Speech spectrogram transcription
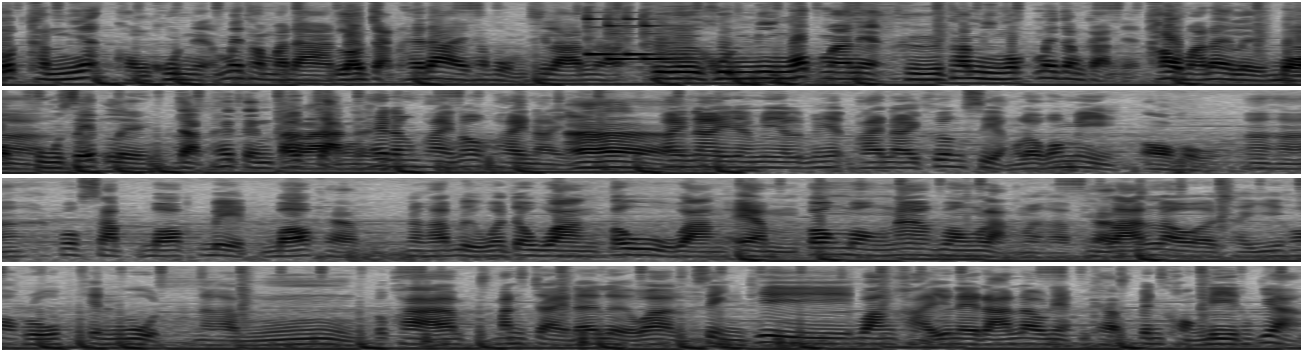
รถคันเนี้ยของคุณเนี่ยไม่ธรรมดาเราจัดให้ได้ครับผมที่ร้านนะคือคุณมีงบมาเนี่ยคือถ้ามีงบไม่จำกัดเนี่ยเข้ามาได้เลยบอกอ่า ฟูลเซตเลยจัดให้เต็มตาเราราจัดงเลยให้ทั้งภายนอกภายใน อ่า ภายในเนี่ยมีภายในเครื่องเสียงเราก็มีโอ้โห อ่าฮะพวกซับบ็อกเบสบ็อกครับ นะครับหรือว่าจะวางตู้วางแอมป์กล้องมองหน้ามองหลังนะครับ ครับ ร้านเราใช้ยี่ห้อรูปเคนวูดนะครับ อืม ลูกค้ามั่นใจได้เลยว่าสิ่งที่วางขายอยู่ในร้านเราเนี่ยครับเป็นของดีทุกอย่าง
